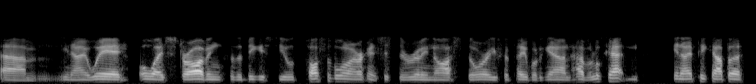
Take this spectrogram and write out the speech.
um, you know, we're always striving for the biggest yield possible, and I reckon it's just a really nice story for people to go and have a look at and, you know, pick up a,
